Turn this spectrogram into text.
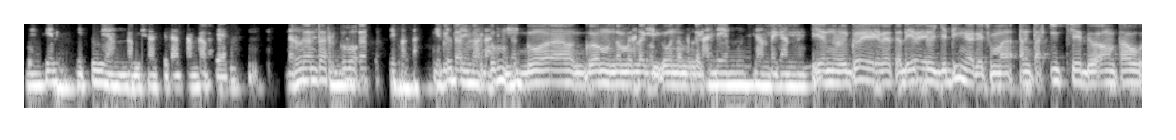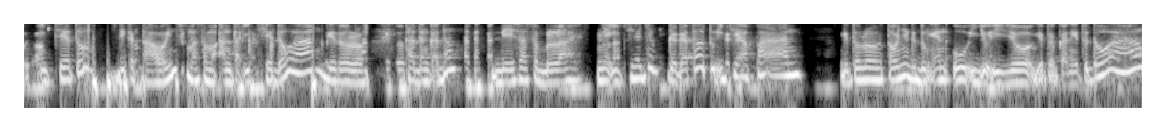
mungkin itu yang bisa kita tangkap ya. Terus Bentar, gua- terima kasih. Itu Bentar, terima kasih. gue gue gue mau nambahin lagi gue mau nambahin lagi Ada yang mau disampaikan lagi? Iya menurut gue ya tadi itu jadi nggak cuma antar IC doang tahu IC tuh diketawain cuma sama antar IC doang gitu loh. Kadang-kadang desa sebelahnya IC aja gak, gak tahu tuh IC apaan gitu loh. Taunya gedung NU ijo-ijo gitu kan itu doang.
